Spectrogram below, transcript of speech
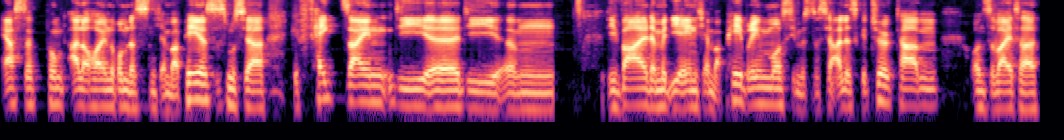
Erster Punkt, alle heulen rum, dass es nicht Mbappé ist. Es muss ja gefaked sein, die, äh, die, ähm, die Wahl, damit EA nicht Mbappé bringen muss. Die müssen das ja alles getürkt haben und so weiter.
